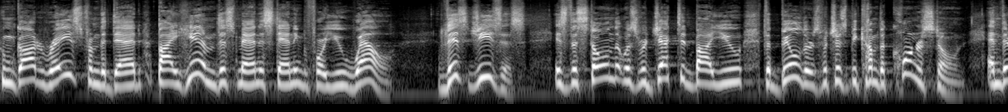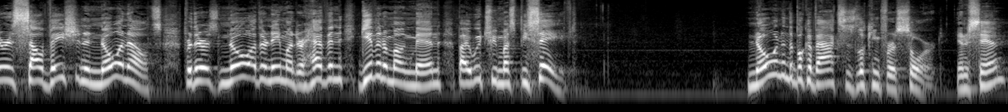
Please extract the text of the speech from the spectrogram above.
whom God raised from the dead, by him this man is standing before you well. This Jesus is the stone that was rejected by you, the builders, which has become the cornerstone. And there is salvation in no one else, for there is no other name under heaven given among men by which we must be saved. No one in the book of Acts is looking for a sword. You understand?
